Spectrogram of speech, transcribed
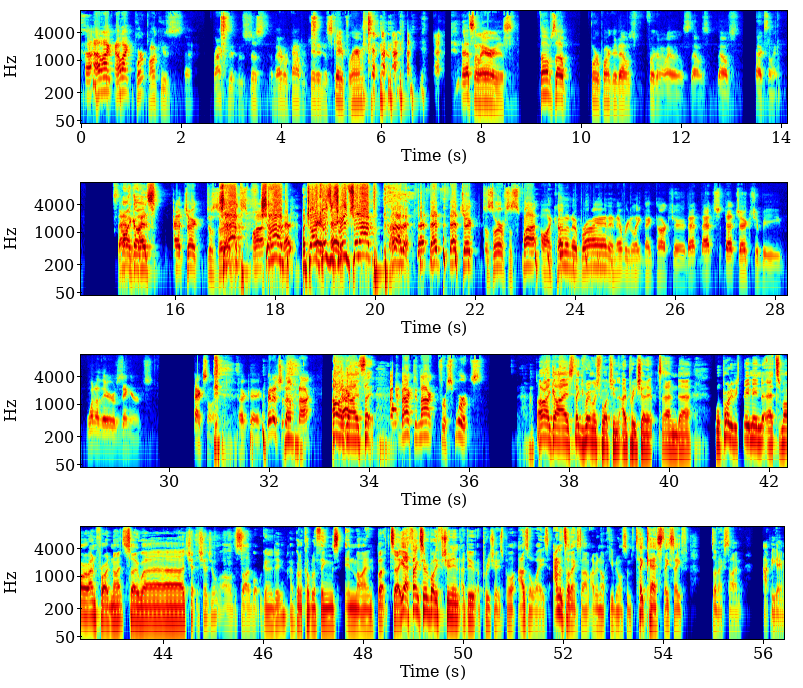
I, I like I like Port Punky's uh, Brexit was just an overcomplicated escape room. That's hilarious. Thumbs up, Port Punky. That was fucking hilarious. That was that was excellent. That, All right, guys, That, that joke deserves shut a up! spot. Shut up! That, I'm trying to close the stream. Shut up! that, that that joke deserves a spot on Conan O'Brien and every late night talk show. That that that joke should be one of their zingers. Excellent. Okay, finish it up, knock. All right, Back- guys. Back, back to knock for sports. All right, guys. Thank you very much for watching. I appreciate it. And uh, we'll probably be streaming uh, tomorrow and Friday night. So uh, check the schedule. I'll decide what we're going to do. I've got a couple of things in mind. But uh, yeah, thanks everybody for tuning in. I do appreciate your support as always. And until next time, I've been not keeping awesome. Take care. Stay safe. Until next time, happy gaming.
